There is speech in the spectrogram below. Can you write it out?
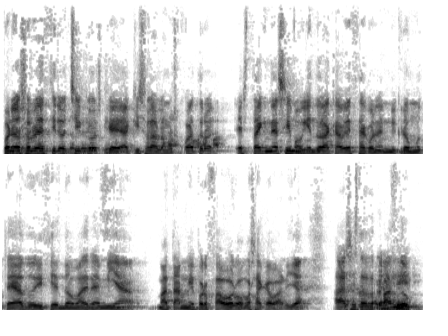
Bueno, solo deciros, chicos, que aquí solo hablamos cuatro. Está Ignasi moviendo la cabeza con el micro muteado diciendo, madre mía, mátame, por favor, vamos a acabar ya. Ahora se está tocando.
